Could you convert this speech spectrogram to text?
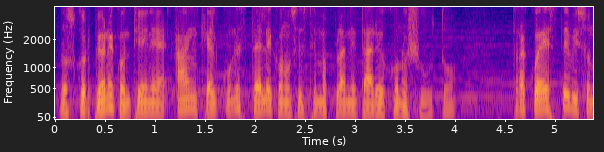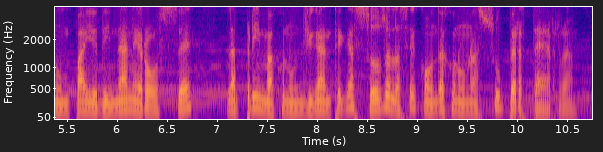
Lo Scorpione contiene anche alcune stelle con un sistema planetario conosciuto. Tra queste vi sono un paio di nane rosse, la prima con un gigante gassoso e la seconda con una superterra.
